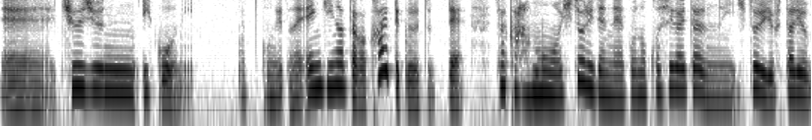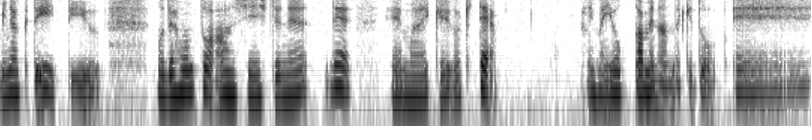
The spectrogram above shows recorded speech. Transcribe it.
えー、中旬以降に今月ね延期になったが帰ってくるって言って。だからもう一人でねこの腰が痛いのに一人で二人を見なくていいっていうので本当は安心してね。で、えー、マイケルが来て。今4日目なんだけど、えー、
